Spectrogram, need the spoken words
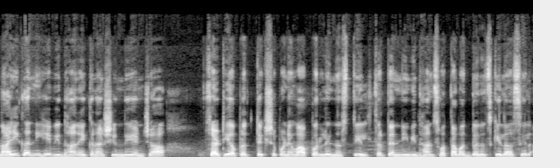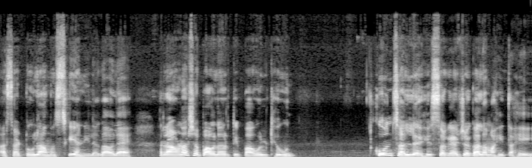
नाईकांनी हे विधान एकनाथ शिंदे यांच्या साठी अप्रत्यक्षपणे वापरले नसतील तर त्यांनी विधान स्वतःबद्दलच केलं असेल असा टोला मस्के यांनी लगावला आहे रावणाच्या पावलावरती पाऊल ठेवून कोण चाललं आहे हे सगळ्या जगाला माहीत आहे.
